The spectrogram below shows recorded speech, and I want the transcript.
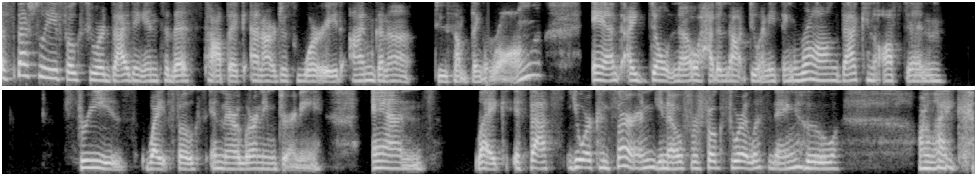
especially folks who are diving into this topic and are just worried, I'm going to do something wrong. And I don't know how to not do anything wrong. That can often freeze white folks in their learning journey. And like if that's your concern you know for folks who are listening who are like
